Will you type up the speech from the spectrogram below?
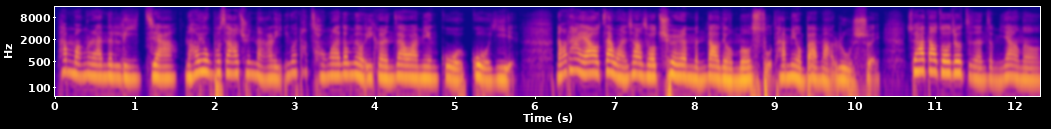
他茫然的离家，然后又不知道去哪里，因为他从来都没有一个人在外面过过夜，然后他还要在晚上的时候确认门到底有没有锁，他没有办法入睡，所以他到最后就只能怎么样呢？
